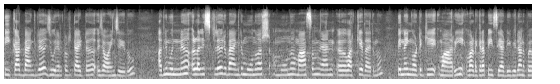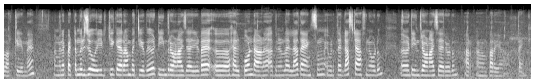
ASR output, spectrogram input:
പി കാർഡ് ബാങ്കിൽ ജൂനിയർ ക്ലർക്കായിട്ട് ജോയിൻ ചെയ്തു. അതിന് മുന്നേ ഉള്ള ലിസ്റ്റിൽ ഒരു ബാങ്കിൽ മൂന്ന് വർഷം മൂന്ന് മാസം ഞാൻ വർക്ക് ചെയ്തായിരുന്നു. പിന്നെ ഇങ്ങോട്ടേക്ക് മാറി Vadakara P C R D ബിയിലാണ് ഇപ്പോൾ വർക്ക് ചെയ്യുന്നത് അങ്ങനെ പെട്ടെന്നൊരു ജോലിയിലേക്ക് കയറാൻ പറ്റിയത് ടീം ദ്രോണാചാര്യയുടെ ഹെൽപ്പ് കൊണ്ടാണ്. അതിനുള്ള എല്ലാ താങ്ക്സും ഇവിടുത്തെ എല്ലാ സ്റ്റാഫിനോടും ടീം ദ്രോണാചാര്യോടും പറയാം. താങ്ക്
